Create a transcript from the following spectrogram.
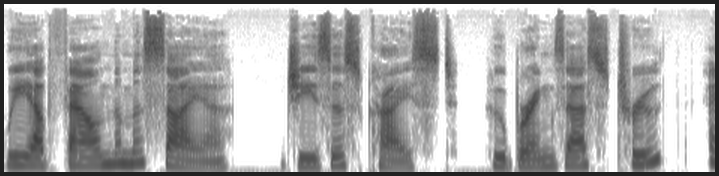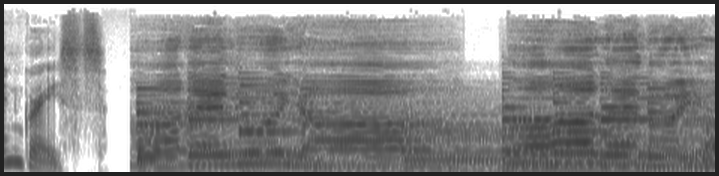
We have found the Messiah, Jesus Christ, who brings us truth and grace. Alleluia, Alleluia,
